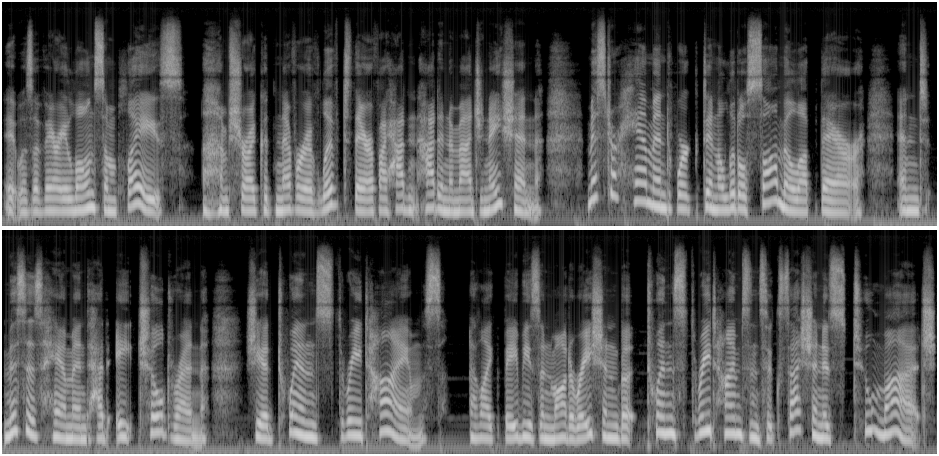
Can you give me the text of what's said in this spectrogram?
It was a very lonesome place. I'm sure I could never have lived there if I hadn't had an imagination. Mr. Hammond worked in a little sawmill up there, and Mrs. Hammond had eight children. She had twins three times. I like babies in moderation, but twins three times in succession is too much.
